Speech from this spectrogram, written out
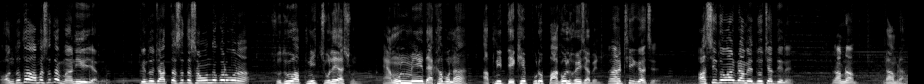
অন্তত আমার সাথে মানিয়ে যাবে। কিন্তু যাত্রার সাথে সম্বন্ধ করব না। শুধু আপনি চলে আসুন। এমন মেয়ে দেখাবো না আপনি দেখে পুরো পাগল হয়ে যাবেন। হ্যাঁ ঠিক আছে। আসছি তোমার গ্রামে দু চার দিনে। রাম রাম। রাম রাম।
